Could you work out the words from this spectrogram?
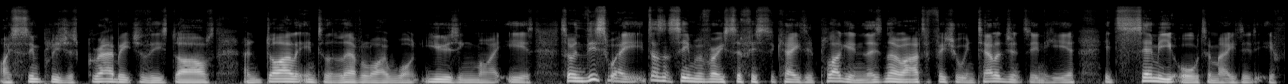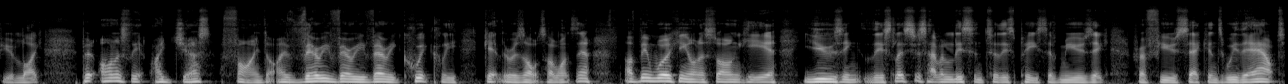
I simply just grab each of these dials and dial it into the level I want using my ears. So in this way, it doesn't seem a very sophisticated plugin. There's no artificial intelligence in here. It's semi-automated, if you like. But honestly, I just find that I very, very, very quickly get the results I want. Now, I've been working on a song here using this. Let's just have a listen to this piece of music for a few seconds without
